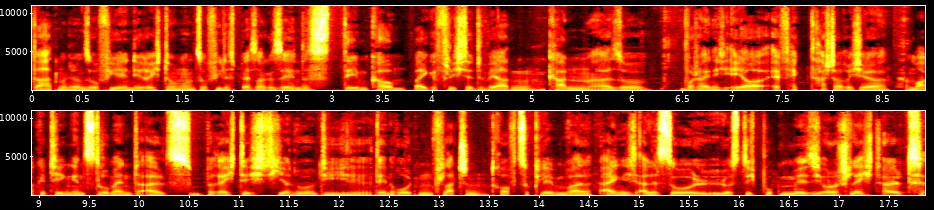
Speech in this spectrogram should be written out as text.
da hat man schon so viel in die Richtung und so vieles besser gesehen, dass dem kaum beigepflichtet werden kann. Also wahrscheinlich eher effekthascherische Marketinginstrument als berechtigt, hier nur die, den roten Flatschen drauf zu kleben, weil eigentlich alles so lustig, puppenmäßig oder schlecht halt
